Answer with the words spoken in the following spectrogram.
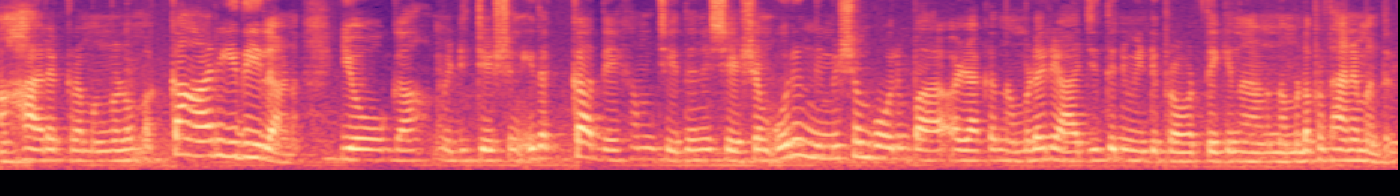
ആഹാരക്രമങ്ങളും ഒക്കെ ആ രീതിയിലാണ്. യോഗ മെഡിറ്റേഷൻ ഇതൊക്കെ അദ്ദേഹം ചെയ്തതിന് ശേഷം ഒരു നിമിഷം പോലും പാഴാക്കാൻ നമ്മുടെ രാജ്യത്തിന് വേണ്ടി പ്രവർത്തിക്കുന്നതാണ് നമ്മുടെ പ്രധാനമന്ത്രി.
